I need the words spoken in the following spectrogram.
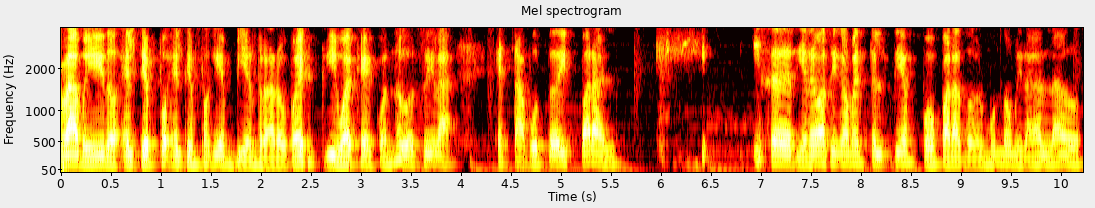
rápido. El tiempo, el tiempo aquí es bien raro. Pues igual que cuando Godzilla está a punto de disparar y se detiene básicamente el tiempo para todo el mundo mirar al lado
